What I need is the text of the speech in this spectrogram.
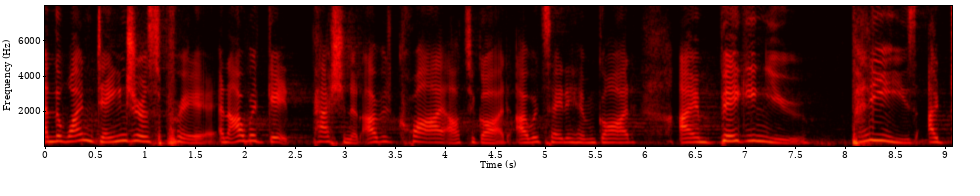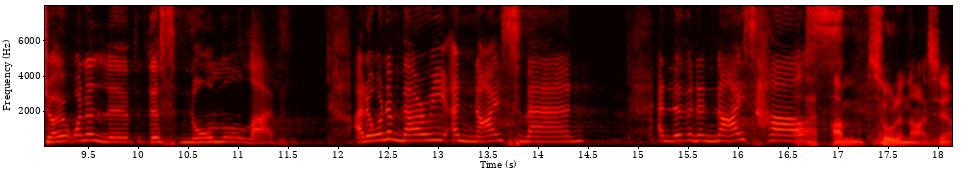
And the one dangerous prayer, and I would get passionate, I would cry out to God. I would say to Him, God, I am begging you, please, I don't want to live this normal life. I don't want to marry a nice man and live in a nice house. I, am sort of nice, yeah.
